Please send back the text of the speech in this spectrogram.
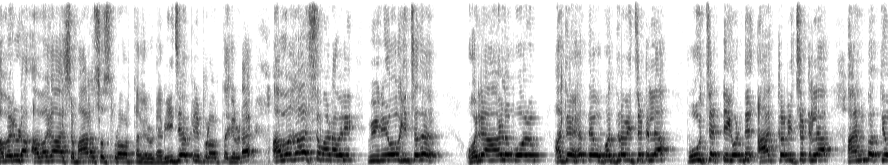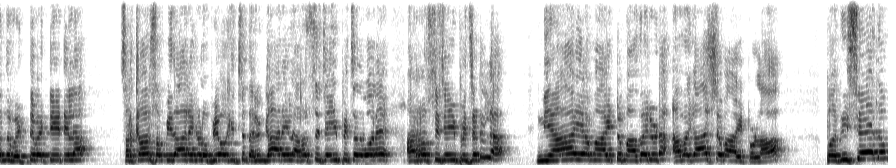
അവരുടെ അവകാശം ആർ എസ് എസ് പ്രവർത്തകരുടെ ബി ജെ പി പ്രവർത്തകരുടെ അവകാശമാണ് അവർ വിനിയോഗിച്ചത്. ഒരാൾ പോലും അദ്ദേഹത്തെ ഉപദ്രവിച്ചിട്ടില്ല പൂച്ചട്ടി കൊണ്ട് ആക്രമിച്ചിട്ടില്ല അൻപത്തിയൊന്ന് വെട്ടുവെട്ടിയിട്ടില്ല. സർക്കാർ സംവിധാനങ്ങൾ ഉപയോഗിച്ച് തെലുങ്കാനയിൽ അറസ്റ്റ് ചെയ്യിപ്പിച്ചതുപോലെ അറസ്റ്റ് ചെയ്യിപ്പിച്ചിട്ടില്ല. ന്യായമായിട്ടും അവരുടെ അവകാശമായിട്ടുള്ള പ്രതിഷേധം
